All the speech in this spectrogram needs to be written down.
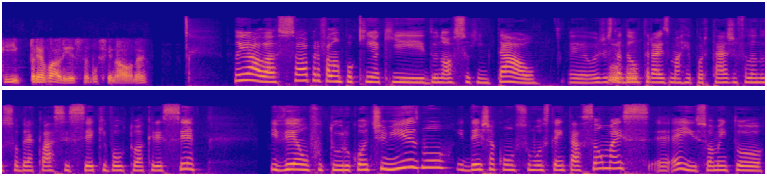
que prevaleça no final, né? Loyola, só para falar um pouquinho aqui do nosso quintal, é, hoje o Estadão uhum. traz uma reportagem falando sobre a classe C que voltou a crescer e vê um futuro com otimismo e deixa consumo ostentação, mas é, é isso, aumentou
